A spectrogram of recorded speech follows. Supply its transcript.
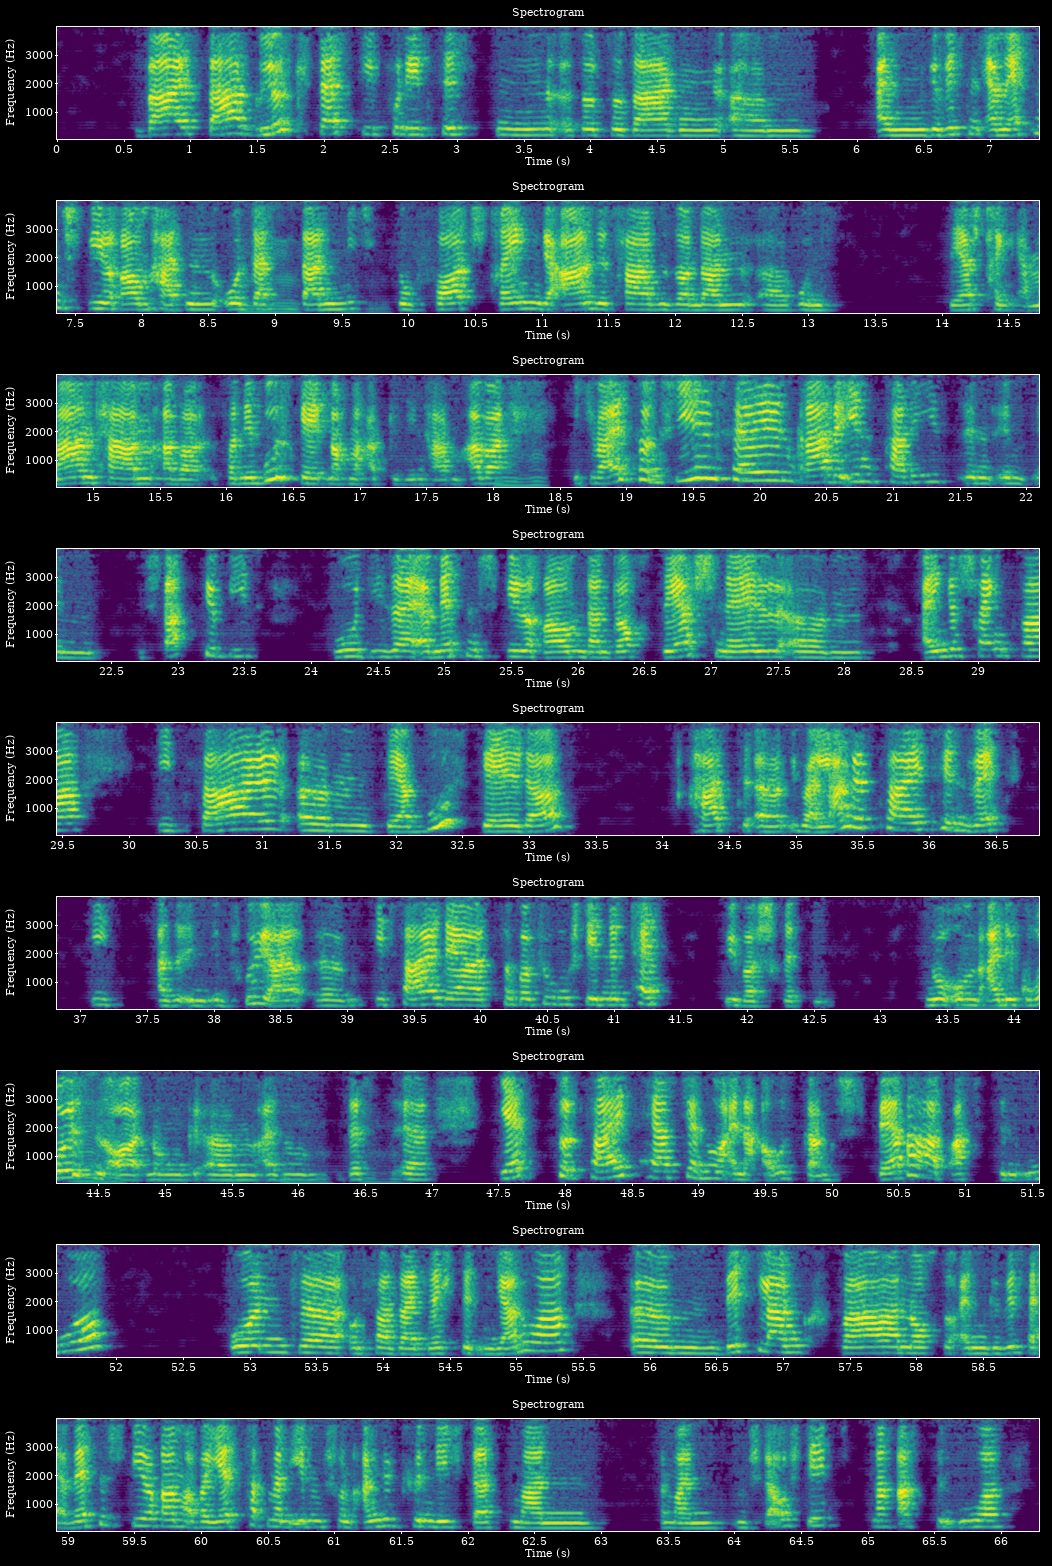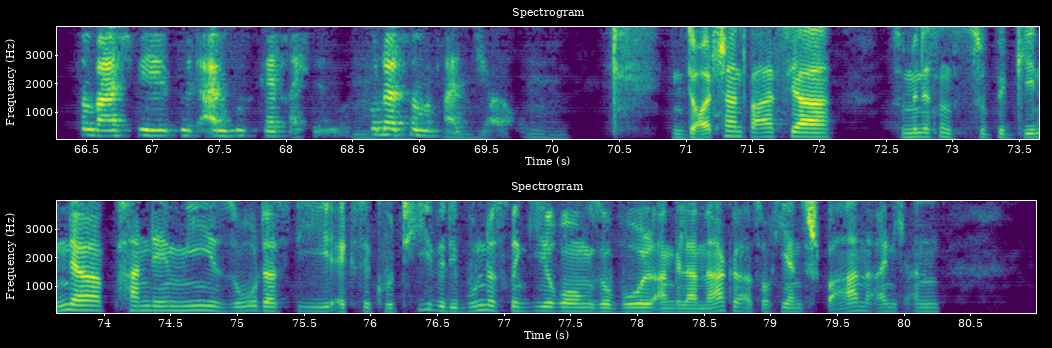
war es da Glück, dass die Polizisten sozusagen ähm, einen gewissen Ermessensspielraum hatten und mhm. das dann nicht sofort streng geahndet haben, sondern äh, uns sehr streng ermahnt haben, aber von dem Bußgeld nochmal abgesehen haben. Aber mhm. ich weiß von vielen Fällen, gerade in Paris, in, im, im Stadtgebiet, wo dieser Ermessensspielraum dann doch sehr schnell ähm, eingeschränkt war. Die Zahl ähm, der Bußgelder hat äh, über lange Zeit hinweg, die, also in, im Frühjahr, äh, die Zahl der zur Verfügung stehenden Tests überschritten. Nur um eine Größenordnung. Ähm, also das, äh, jetzt zurzeit herrscht ja nur eine Ausgangssperre ab 18 Uhr und, äh, und zwar seit 16. Januar. Ähm, bislang war noch so ein gewisser Ermessensspielraum, aber jetzt hat man eben schon angekündigt, dass man, wenn man im Stau steht nach 18 Uhr, zum Beispiel mit einem Bußgeld rechnen muss. 135 mhm. Euro. Mhm. In Deutschland war es ja zumindest zu Beginn der Pandemie so, dass die Exekutive, die Bundesregierung, sowohl Angela Merkel als auch Jens Spahn eigentlich an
